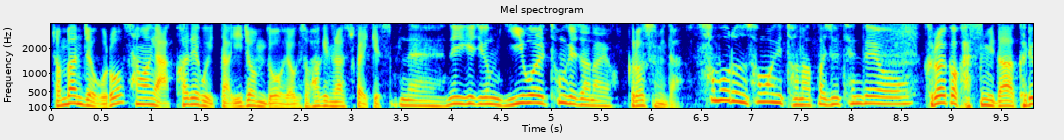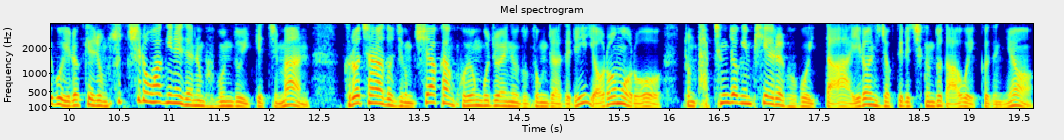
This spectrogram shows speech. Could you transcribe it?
전반적으로 상황이 악화되고 있다. 이 점도 여기서 확인을 할 수가 있겠습니다. 네. 근데 이게 지금 2월 통계잖아요. 그렇습니다. 3월은 상황이 더 나빠질 텐데요. 그럴 것 같습니다. 그리고 이렇게 좀 수치로 확인이 되는 부분도 있겠지만 그렇지 않아도 지금 취약한 고용 구조에 있는 노동자들이 여러모로 좀 다층적인 피해를 보고 있다. 이런 지적들이 지금도 나오고 있거든요.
